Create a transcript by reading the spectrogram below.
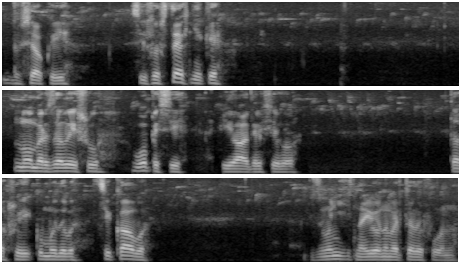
до всякої сільхозтехніки. Номер залишу в описі і адрес його. Так що кому цікаво, дзвоніть на його номер телефону.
